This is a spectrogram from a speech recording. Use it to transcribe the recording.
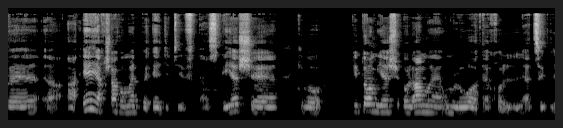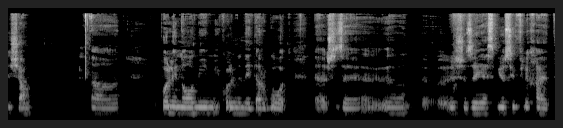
וה-A עכשיו עומד באדיטיב אז יש כאילו פתאום יש עולם ומלואו אתה יכול להציג לשם פולינומים מכל מיני דרגות שזה, שזה יוסיף לך את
